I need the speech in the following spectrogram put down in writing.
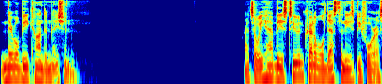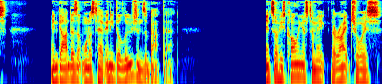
There will be condemnation. Right? So we have these two incredible destinies before us. And God doesn't want us to have any delusions about that. And so he's calling us to make the right choice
